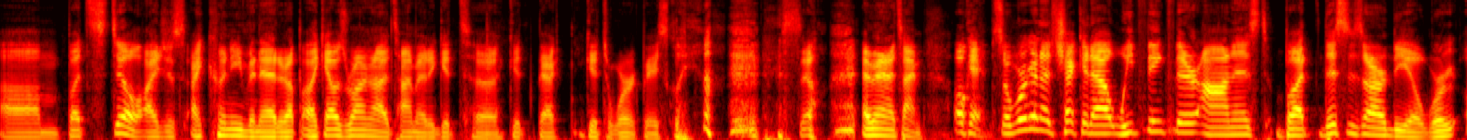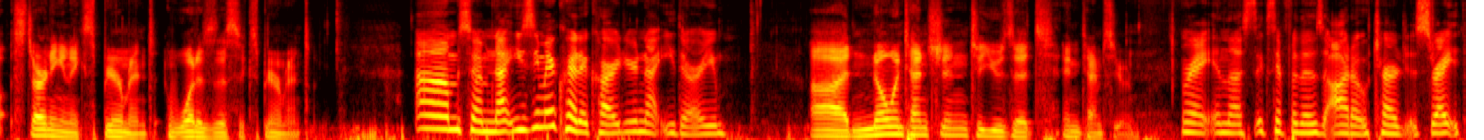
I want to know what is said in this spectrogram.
Um, but still, I just I couldn't even add it up. Like I was running out of time. I had to get to get back get to work basically. so I ran out of time. Okay, so we're gonna check it out. We think they're honest, but this is our deal. We're starting an experiment. What is this experiment? Um, so I'm not using my credit card. You're not either, are you? Uh, no intention to use it anytime soon. Right, unless except for those auto charges, right?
